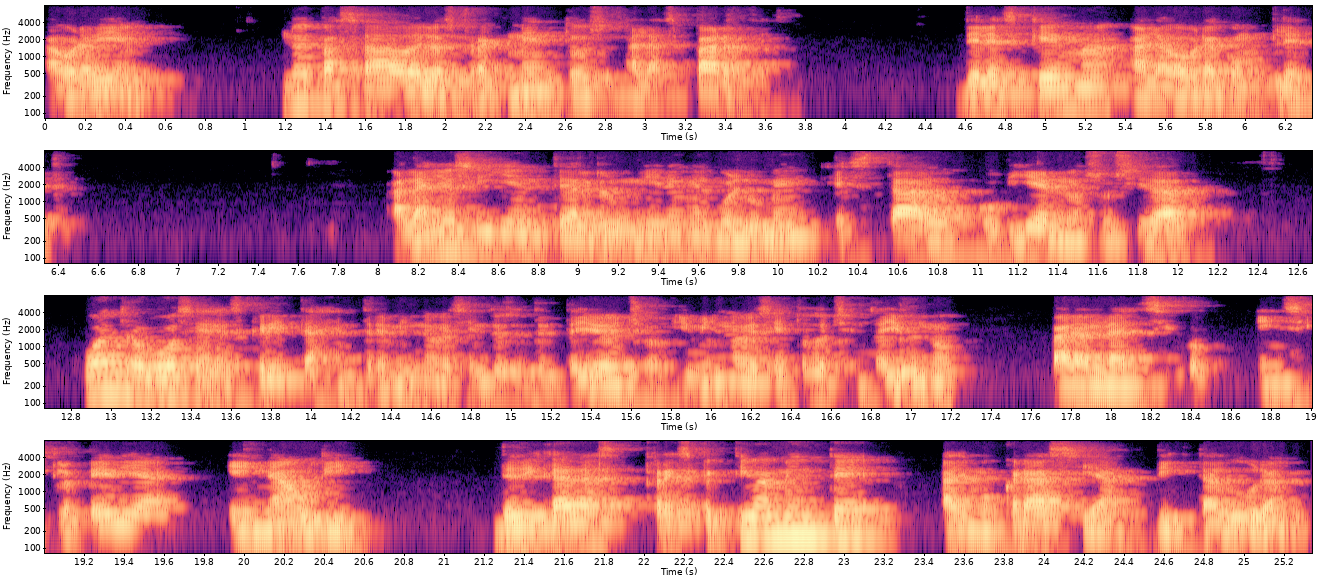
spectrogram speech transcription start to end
Ahora bien, no he pasado de los fragmentos a las partes, del esquema a la obra completa. Al año siguiente, al reunir en el volumen Estado, Gobierno, Sociedad, cuatro voces escritas entre 1978 y 1981 para la enciclopedia Einaudi, dedicadas respectivamente a democracia, dictadura,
